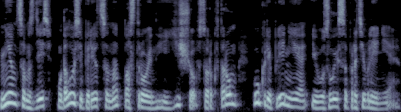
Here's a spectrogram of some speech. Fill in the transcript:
Немцам здесь удалось опереться на построенные еще в 42-м укрепления и узлы сопротивления.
